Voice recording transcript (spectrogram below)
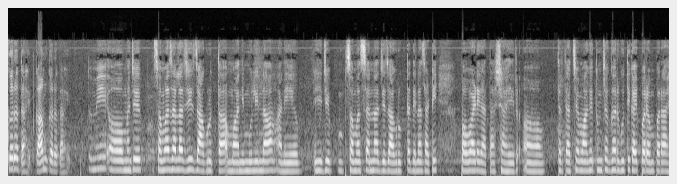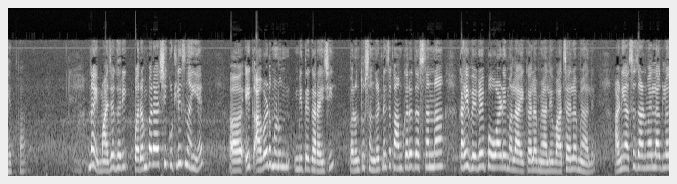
करत आहेत काम करत आहेत. तुम्ही म्हणजे समाजाला जी जागरूकता आणि मुलींना आणि हे जे समस्यांना जे जागरूकता देण्यासाठी पवाडे गाता शाहीर तर त्याच्यामागे तुमच्या घरगुती काही परंपरा आहेत का? नाही माझ्या घरी परंपरा अशी कुठलीच नाही आहे एक आवड म्हणून मी ते करायची. परंतु संघटनेचं काम करत असताना काही वेगळे पोवाडे मला ऐकायला मिळाले वाचायला मिळाले. आणि असं जाणवायला लागलं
